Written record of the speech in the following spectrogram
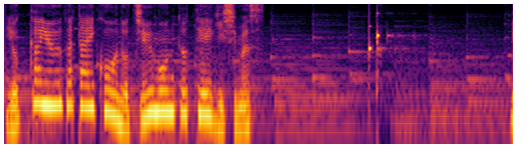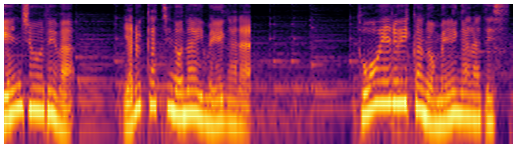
4日夕方以降の注文と定義します。現状では、やる価値のない銘柄、当 L 以下の銘柄です。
